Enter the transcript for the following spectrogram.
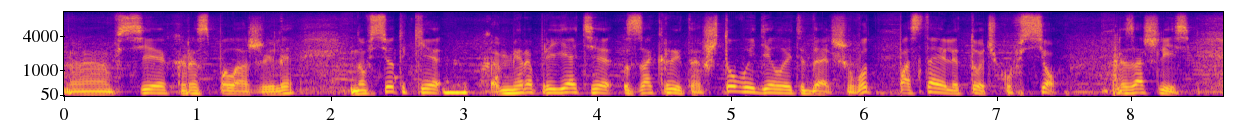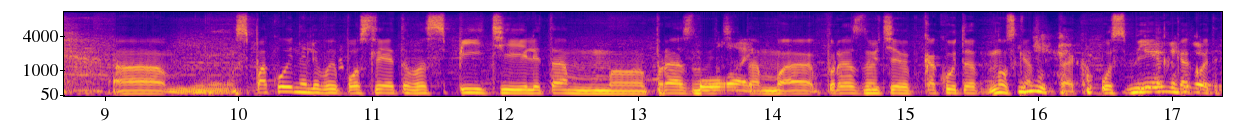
э, всех расположили, но все-таки мероприятие закрыто. Что вы делаете дальше? Вот поставили точку, все, разошлись. Э, спокойно ли вы после этого спите или там празднуете, Ой. там празднуете какую-то, ну скажем так, успех какой-то?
